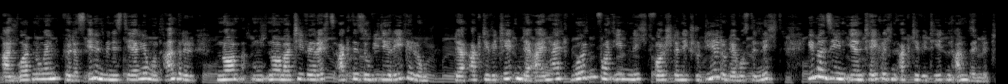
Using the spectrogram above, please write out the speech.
Anordnungen für das Innenministerium und andere norm normative Rechtsakte sowie die Regelung der Aktivitäten der Einheit wurden von ihm nicht vollständig studiert informiert und er wusste nicht, wie man sie in ihren täglichen Aktivitäten anwendet.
